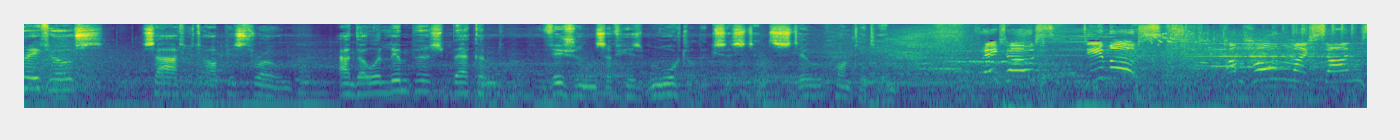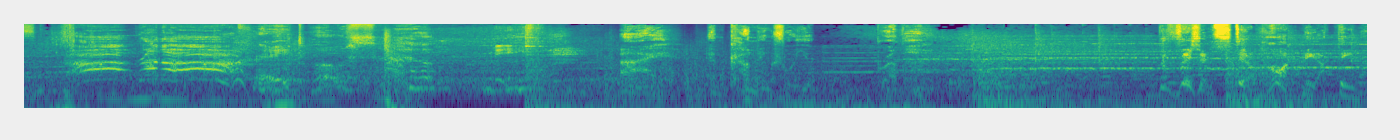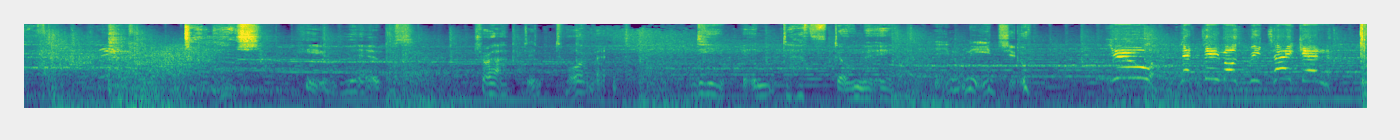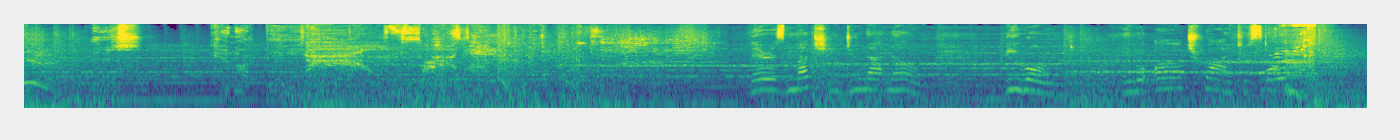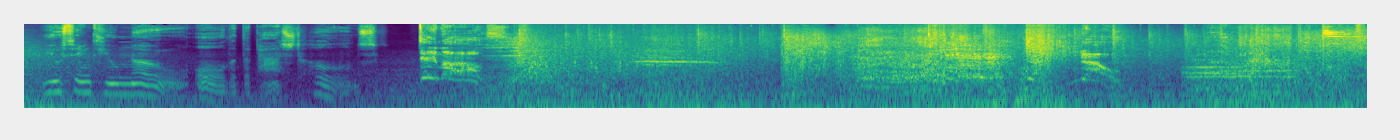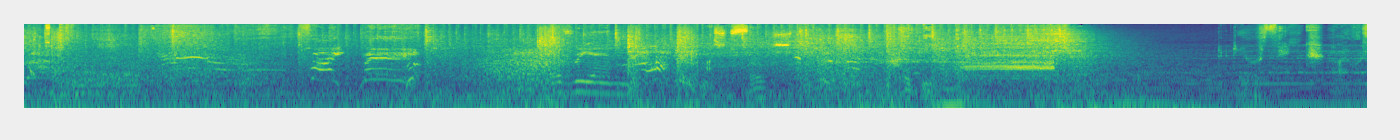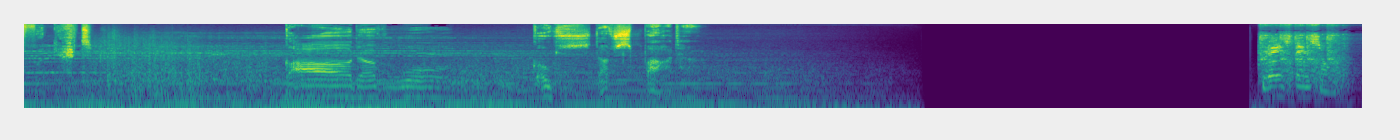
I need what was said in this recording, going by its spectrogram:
Kratos sat atop his throne, and though Olympus beckoned, visions of his mortal existence still haunted him. Kratos! Deimos! Come home, my sons! Ah, brother! Kratos, help me. I am coming for you, brother. The visions still haunt me, Athena. Deimos. He lives, trapped in torment, deep in death's domain. He needs you. You! Let Deimos be taken! There is much you do not know. Be warned. They will all try to stop you. You think you know all that the past holds. Deimos! No! Fight me! Every end must first begin. Ghost of Sparta. PlayStation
